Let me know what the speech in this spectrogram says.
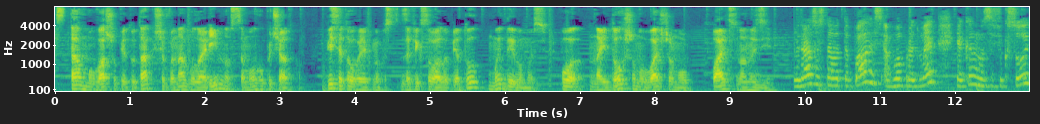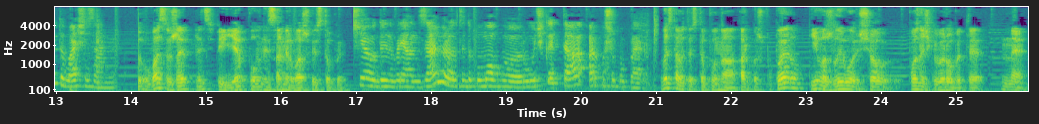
Ставимо вашу п'яту так, щоб вона була рівно з самого початку. Після того, як ми зафіксували п'яту, ми дивимось по найдовшому вашому пальцю на нозі. Відразу ставите палець або предмет, яким ви зафіксуєте ваші заміри. У вас вже, в принципі, є повний замір вашої стопи. Ще один варіант заміру за допомогою ручки та аркушу паперу. Ви ставите стопу на аркуш паперу, і важливо, що позначки ви робите не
